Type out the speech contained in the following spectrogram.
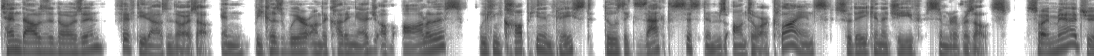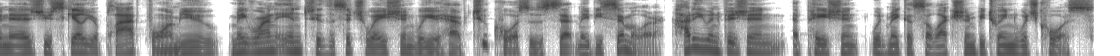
$10,000 in, $50,000 out. And because we're on the cutting edge of all of this, we can copy and paste those exact systems onto our clients so they can achieve similar results. So I imagine as you scale your platform, you may run into the situation where you have two courses that may be similar. How do you envision a patient would make a selection between which course?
